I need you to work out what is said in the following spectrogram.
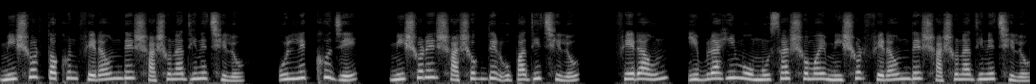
মিশর তখন ফেরাউনদের শাসনাধীনে ছিল। উল্লেখ্য যে, মিশরের শাসকদের উপাধি ছিল ফেরাউন ইব্রাহিম ও মুসার সময় মিশর ফেরাউনদের শাসনাধীনে ছিল,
